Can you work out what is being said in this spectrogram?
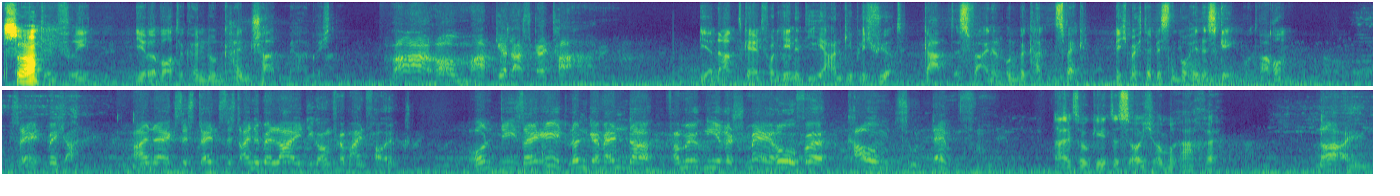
So. Ihre Worte können nun keinen Schaden mehr anrichten. Warum habt ihr das getan? Ihr nahmt Geld von jenen, die ihr angeblich führt. Gabt es für einen unbekannten Zweck. Ich möchte wissen, wohin es ging und warum. Seht mich an. Meine Existenz ist eine Beleidigung für mein Volk. Und diese edlen Gewänder vermögen ihre Schmährufe kaum zu dämpfen. Also geht es euch um Rache? Nein,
